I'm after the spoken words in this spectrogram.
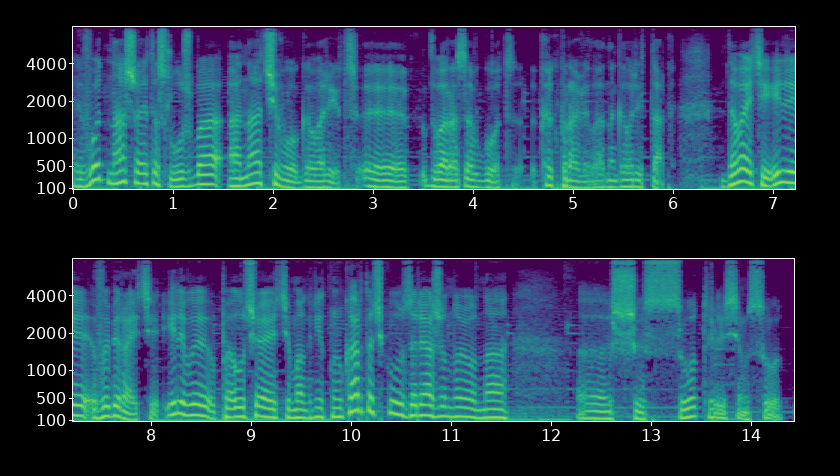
Вот наша эта служба, она чего говорит э, два раза в год? Как правило, она говорит так. Давайте или выбирайте, или вы получаете магнитную карточку, заряженную на э, 600 или 700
